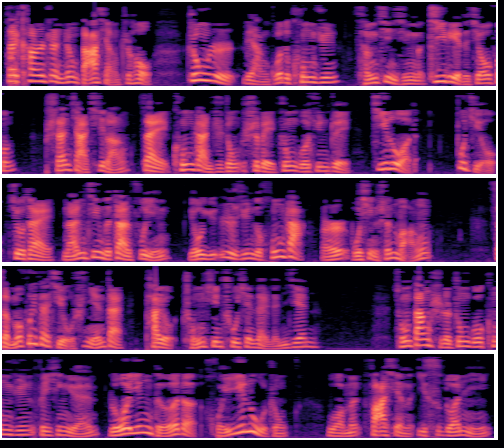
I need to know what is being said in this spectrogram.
在抗日战争打响之后，中日两国的空军曾进行了激烈的交锋。山下七郎在空战之中是被中国军队击落的，不久就在南京的战俘营由于日军的轰炸而不幸身亡了。怎么会在九十年代他又重新出现在人间呢？从当时的中国空军飞行员罗英德的回忆录中。我们发现了一丝端倪，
